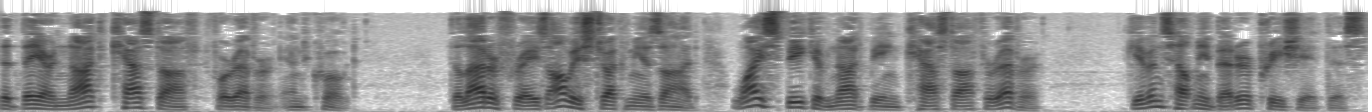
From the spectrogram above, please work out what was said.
that they are not cast off forever, The latter phrase always struck me as odd. Why speak of not being cast off forever? Givens helped me better appreciate this.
